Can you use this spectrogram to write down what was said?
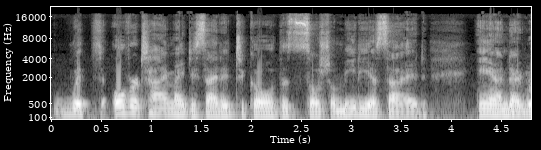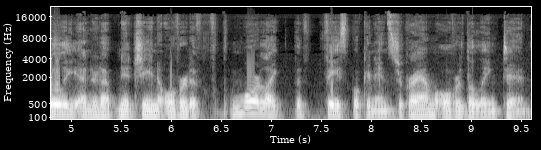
with over time, I decided to go the social media side. And mm-hmm. I really ended up niching over to more like the Facebook and Instagram over the LinkedIn.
